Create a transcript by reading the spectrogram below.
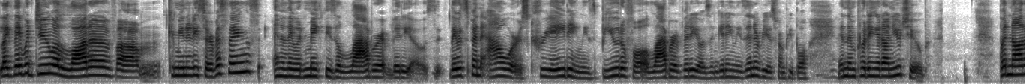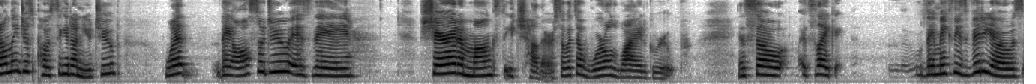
like they would do a lot of um, community service things and then they would make these elaborate videos they would spend hours creating these beautiful elaborate videos and getting these interviews from people and then putting it on youtube but not only just posting it on youtube what they also do is they share it amongst each other. So it's a worldwide group. And so it's like they make these videos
